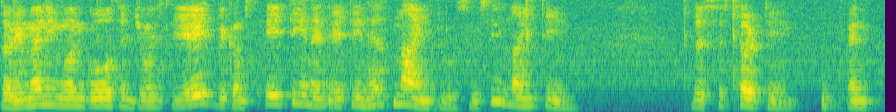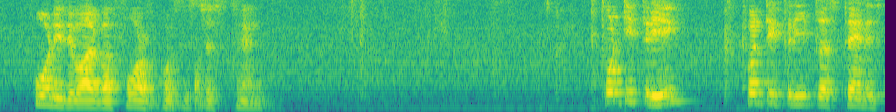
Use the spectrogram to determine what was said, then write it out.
The remaining one goes and joins the 8 becomes 18 and 18 has 9 2's. You see 19. This is 13 and 40 divided by 4 of course is just 10. 23, 23 plus 10 is,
